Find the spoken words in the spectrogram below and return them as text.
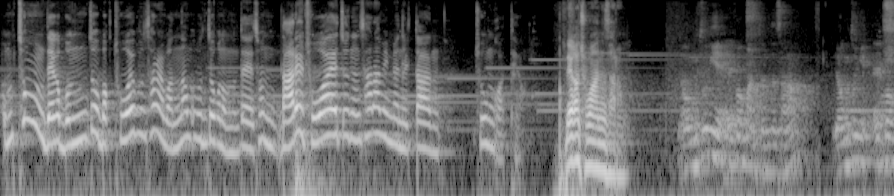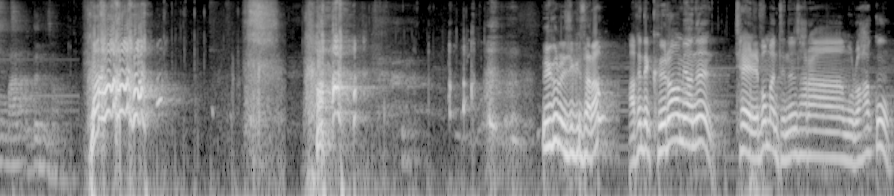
엄청 내가 먼저 막 좋아해본 사람을 만나본 적은 없는데 전 나를 좋아해주는 사람이면 일단 좋은 것 같아요. 내가 좋아하는 사람. 영둥이 앨범만 듣는 사람, 영둥이 앨범만 안 듣는 사람. 왜 그러지 그 사람? 아 근데 그러면은 제 앨범만 듣는 사람으로 하고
